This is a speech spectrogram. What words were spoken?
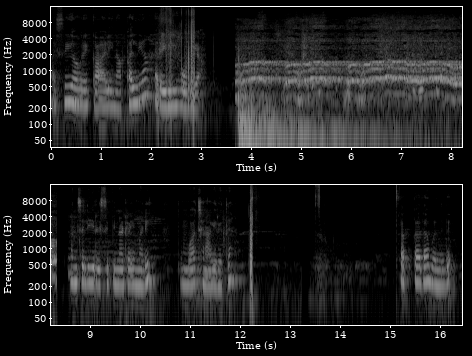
ಹಸಿ ಕಾಳಿನ ಪಲ್ಯ ರೆಡಿ ಹೋಗ್ಯ. ಒಂದ್ಸಲಿ ರೆಸಿಪಿನ ಟ್ರೈ ಮಾಡಿ ತುಂಬ ಚೆನ್ನಾಗಿರುತ್ತೆ. ಸಕ್ಕದಾಗಿ ಬಂದಿದೆ.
